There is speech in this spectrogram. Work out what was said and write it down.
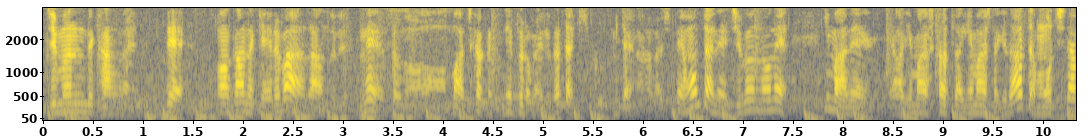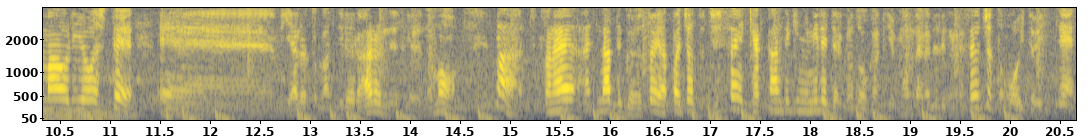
自分で考える。で、分かんなければラウンドでね、その、まあ近くにね、プロがいる方は聞くみたいな話で、本当はね、自分のね、今ね、あげま、2つあげましたけど、あとは持ち玉を利用して、えーやるとかっていろいろあるんですけれども、まあ、その辺なってくると、やっぱりちょっと実際客観的に見れてるかどうかっていう問題が出てくるんで、それをちょっと置いといて、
